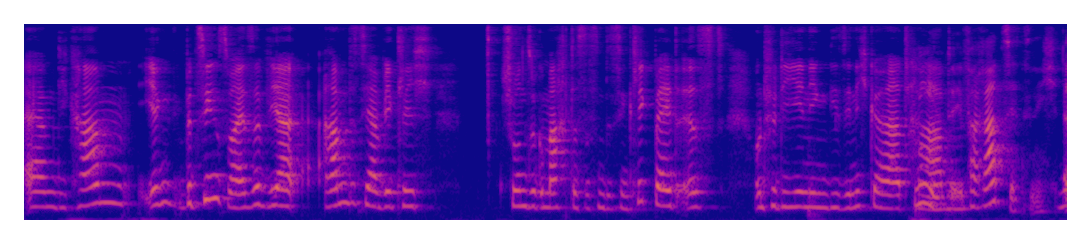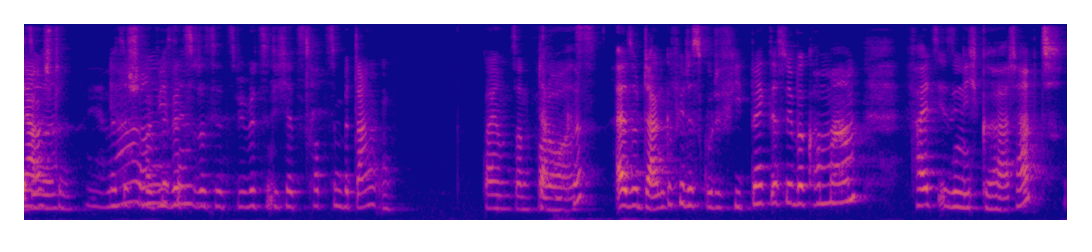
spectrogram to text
Ähm, die kam irgendwie, beziehungsweise wir haben das ja wirklich schon so gemacht, dass es ein bisschen Clickbait ist. Und für diejenigen, die sie nicht gehört haben. Nee, verrat's jetzt nicht. ja, Also, stimmt. Ja, Ja, willst du schon aber wie willst du das jetzt, wie willst du dich jetzt trotzdem bedanken bei unseren Danke. Followers? Also danke für das gute Feedback, das wir bekommen haben. Falls ihr sie nicht gehört habt,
